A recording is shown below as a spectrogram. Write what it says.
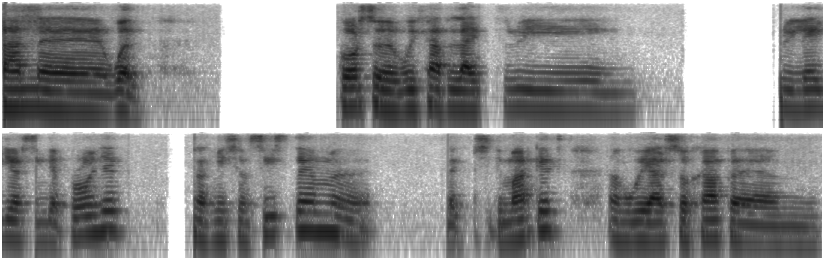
And uh, well, of course, uh, we have like three three layers in the project: transmission system, uh, electricity markets, and we also have um,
